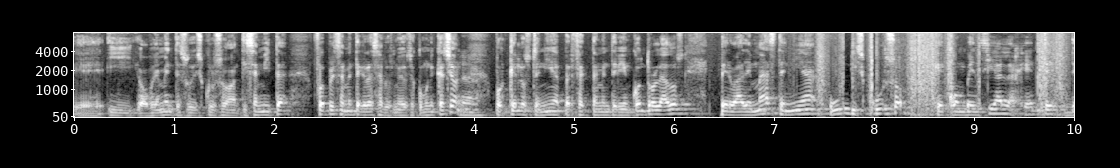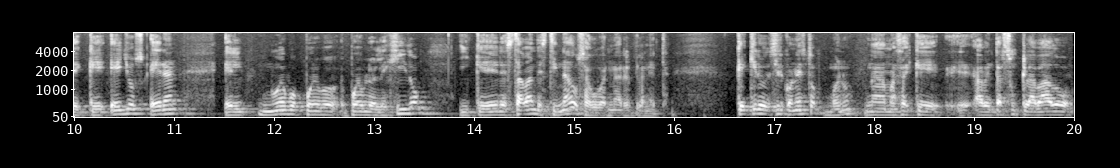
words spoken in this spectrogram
eh, y obviamente su discurso antisemita, fue precisamente gracias a los medios de comunicación, porque los tenía perfectamente bien controlados, pero además tenía un discurso que convencía a la gente de que ellos eran el nuevo pueblo, pueblo elegido y que estaban destinados a gobernar el planeta. ¿Qué quiero decir con esto? Bueno, nada más hay que eh, aventarse un clavado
